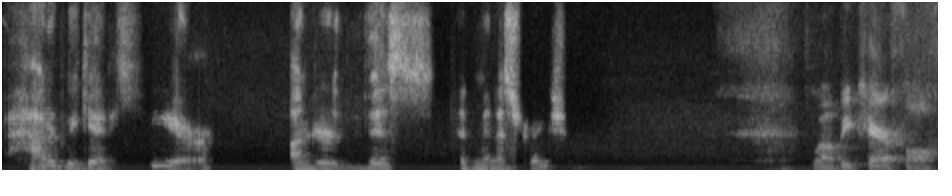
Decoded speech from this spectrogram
how did we get here under this administration? Well, be careful.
